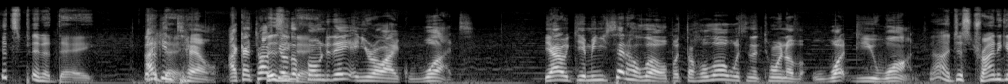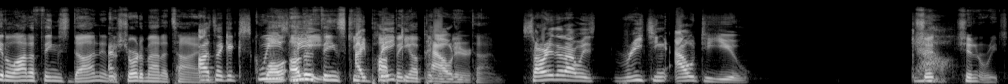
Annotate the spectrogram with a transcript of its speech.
It's been a day. I can day. tell. Like I talked to you on the day. phone today, and you're like, "What?" Yeah, I mean, you said hello, but the hello was in the tone of "What do you want?" No, just trying to get a lot of things done in a short amount of time. I was like, "Excuse while me." other things keep I popping up powder. in the meantime. Sorry that I was reaching out to you. Should, shouldn't reach.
